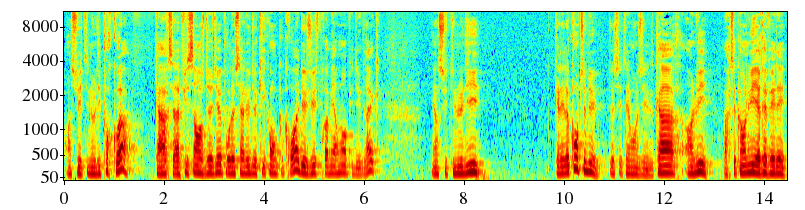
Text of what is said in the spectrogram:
Ensuite, il nous dit pourquoi? Car c'est la puissance de Dieu pour le salut de quiconque croit, du juif premièrement, puis du grec. Et ensuite, il nous dit quel est le contenu de cet évangile? Car en lui, parce qu'en lui est révélée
